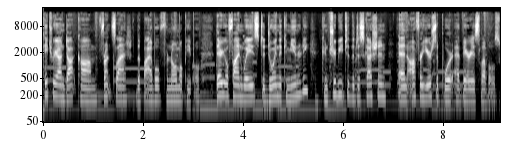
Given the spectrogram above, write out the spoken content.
patreon.com front slash the Bible for normal people. There you'll find ways to join the community, contribute to the discussion, and offer your support at various levels.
